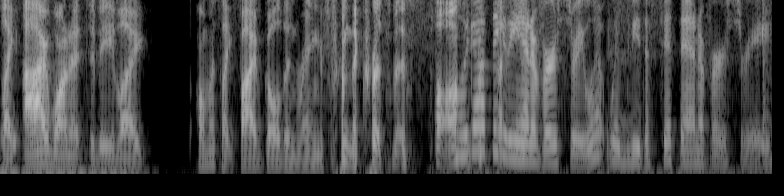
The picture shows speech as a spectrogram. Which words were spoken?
Like I want it to be like almost like five golden rings from the Christmas song. Well, we got to think of the anniversary. What would be the fifth anniversary?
